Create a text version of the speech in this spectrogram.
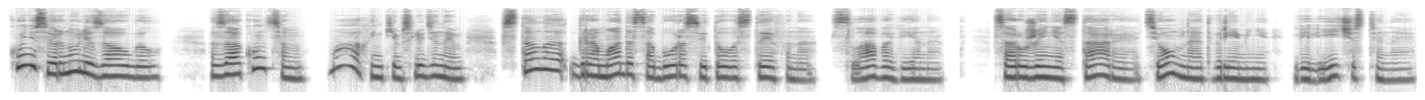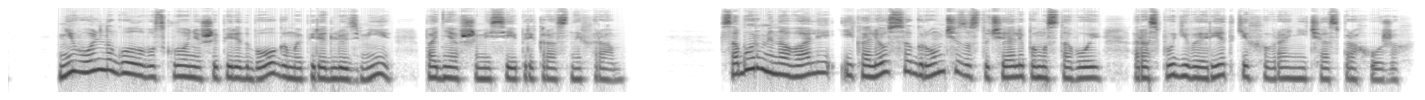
Кони свернули за угол. За оконцем, махоньким слюдяным, встала громада собора святого Стефана, слава Вены. Сооружение старое, темное от времени, величественное. Невольно голову склонишь и перед Богом, и перед людьми, поднявшими сей прекрасный храм. Собор миновали, и колеса громче застучали по мостовой, распугивая редких в ранний час прохожих.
